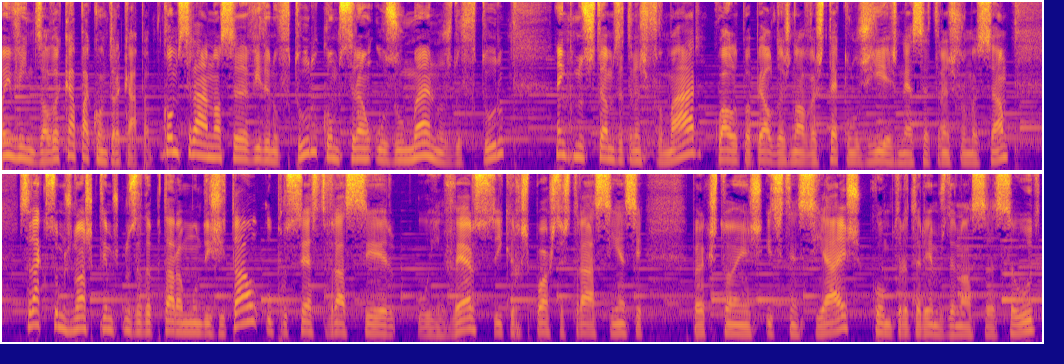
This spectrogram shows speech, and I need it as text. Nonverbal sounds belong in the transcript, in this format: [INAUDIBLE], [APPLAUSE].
Bem-vindos ao Da Capa Contra Capa. Como será a nossa vida no futuro? Como serão os humanos do futuro? Em que nos estamos a transformar? Qual o papel das novas tecnologias nessa transformação? Será que somos nós que temos que nos adaptar ao mundo digital? O processo deverá ser o inverso e que respostas terá a ciência para questões existenciais? Como trataremos da nossa saúde?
